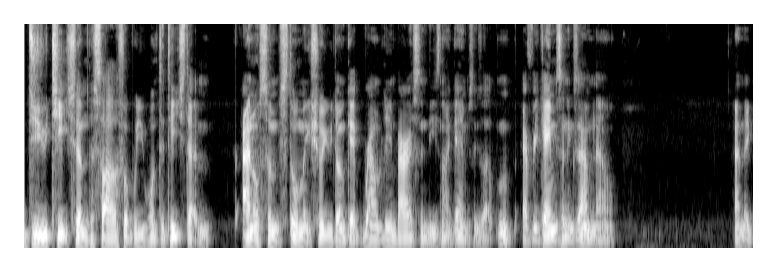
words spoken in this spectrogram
do you teach them the style of football you want to teach them, and also still make sure you don't get roundly embarrassed in these nine games?" He's like, mm, "Every game's an exam now," and they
